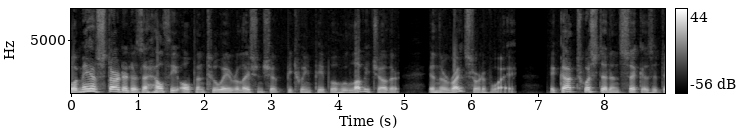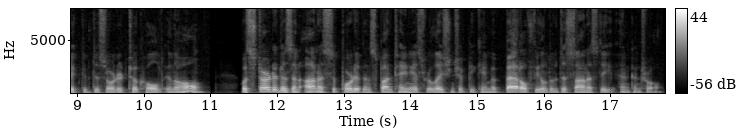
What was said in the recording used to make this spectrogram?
What may have started as a healthy, open two way relationship between people who love each other in the right sort of way, it got twisted and sick as addictive disorder took hold in the home. What started as an honest, supportive, and spontaneous relationship became a battlefield of dishonesty and control.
